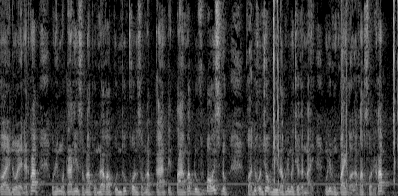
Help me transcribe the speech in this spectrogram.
ก้อยด้วยนะครับ วันนี้หมดหน้าที่สำหรับผมแล้วขอบคุณทุกคนสำหรับการติดตามครับดูฟุตบอลให้สนุก ขอให้ทุกคนโชคดีแล้วพรุ่งนี้มาเจอกันใหม่ วันนี้ผมไปก่อนแล้วครับ สวัสดีครับ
